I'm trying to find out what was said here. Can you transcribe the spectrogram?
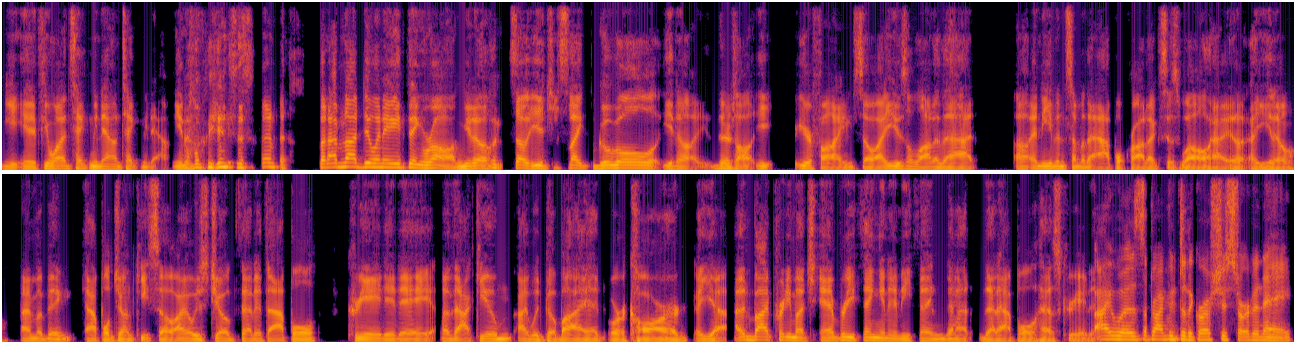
if you want to take me down, take me down. You know, but I'm not doing anything wrong. You know, so you just like Google. You know, there's all you're fine. So I use a lot of that. Uh, and even some of the Apple products as well. I, I, you know, I'm a big Apple junkie. So I always joke that if Apple created a, a vacuum, I would go buy it or a car. Yeah. I would buy pretty much everything and anything that, that Apple has created. I was driving to the grocery store today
